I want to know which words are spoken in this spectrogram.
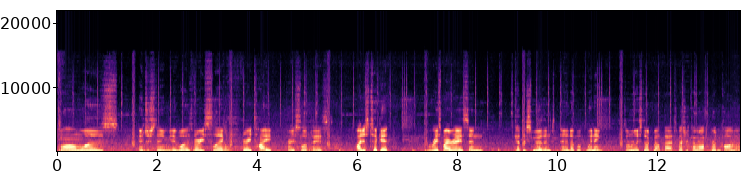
Slalom was interesting. It was very slick, very tight, very slow paced. I just took it race by race and kept it smooth and ended up winning. So I'm really stoked about that, especially coming off a broken collarbone.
